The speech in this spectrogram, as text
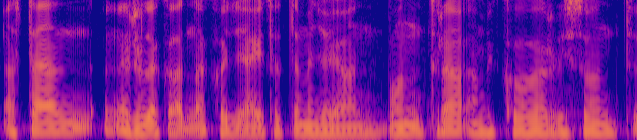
Aztán örülök annak, hogy eljutottam egy olyan pontra, amikor viszont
